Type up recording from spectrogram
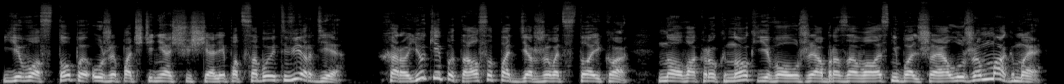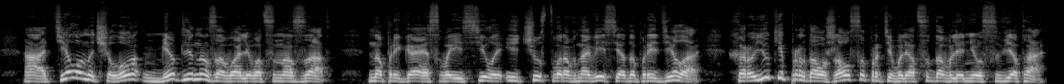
Его стопы уже почти не ощущали под собой тверди. Харуюки пытался поддерживать стойку, но вокруг ног его уже образовалась небольшая лужа магмы, а тело начало медленно заваливаться назад. Напрягая свои силы и чувство равновесия до предела, Харуюки продолжал сопротивляться давлению света.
